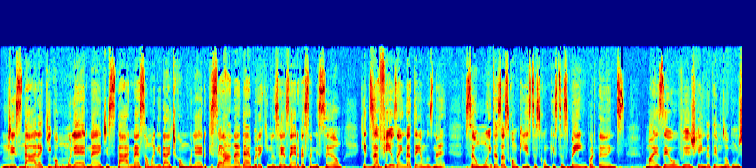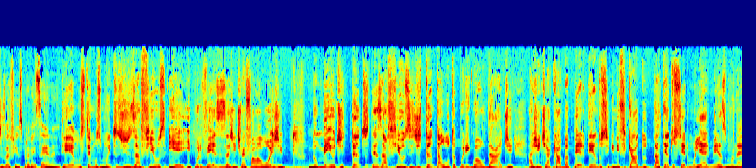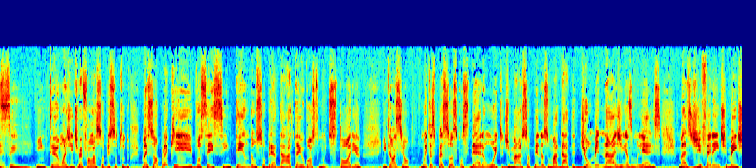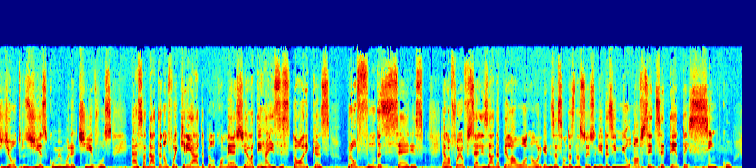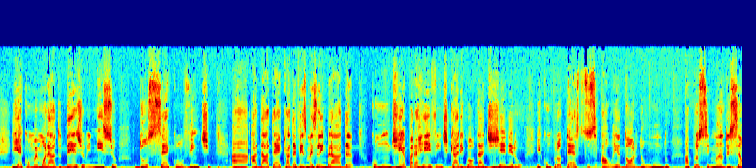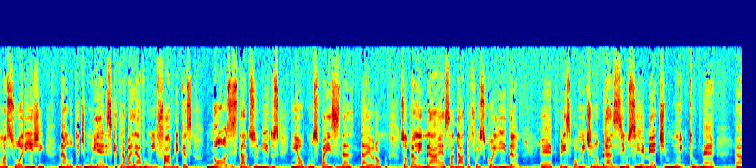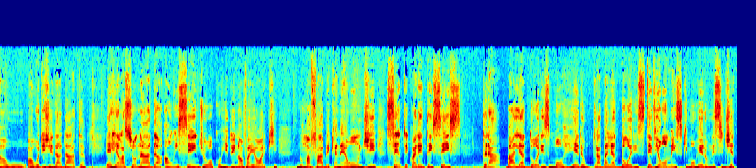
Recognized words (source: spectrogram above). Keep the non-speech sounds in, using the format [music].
uhum. de estar aqui como uhum. mulher, né? De estar nessa humanidade como mulher. O que será, né, Débora, que nos reserva essa missão? Que desafios ainda temos, né? São muitas as conquistas, conquistas bem importantes mas eu vejo que ainda temos alguns desafios para vencer, né? Temos, temos muitos desafios e, e por vezes a gente vai falar hoje, no meio de tantos desafios e de tanta luta por igualdade, a gente acaba perdendo o significado até do ser mulher mesmo, né? Sim. Então a gente vai falar sobre isso tudo. Mas só para que vocês se entendam sobre a data, eu gosto muito de história. Então assim, ó, muitas pessoas consideram o 8 de março apenas uma data de homenagem às mulheres. Mas, diferentemente de outros dias comemorativos, essa data não foi criada pelo comércio e ela tem raízes históricas profundas e sérias. Ela foi oficializada pela ONU, a Organização das Nações Unidas, em 1975 e é comemorado desde o início do século 20. A, a data é cada vez mais lembrada como um dia para reivindicar igualdade de gênero e com protestos ao redor do mundo, aproximando são a sua origem na luta de mulheres que trabalhavam em fábricas nos Estados Unidos e em alguns países da, da Europa. Só para lembrar, essa data foi escolhida é, principalmente no Brasil, se remete muito, né? A, a origem da data é relacionada a um incêndio ocorrido em Nova York, numa fábrica, né, onde 146 trabalhadores morreram, trabalhadores. Teve homens que morreram nesse dia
